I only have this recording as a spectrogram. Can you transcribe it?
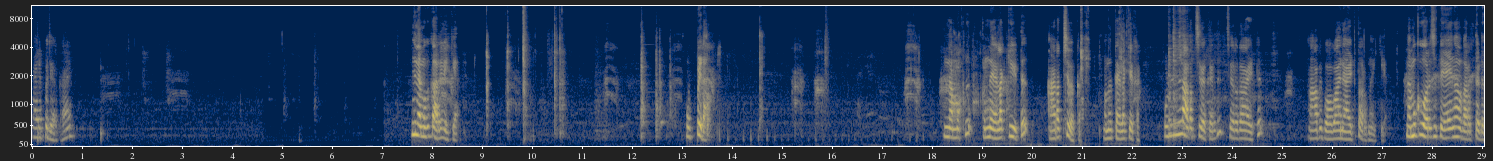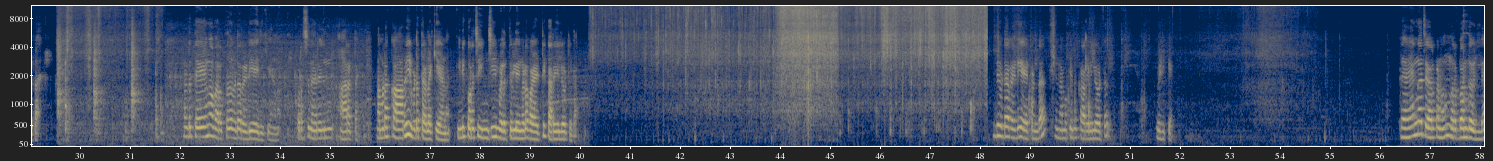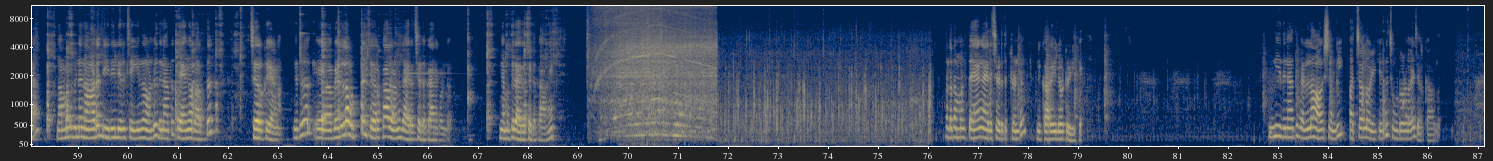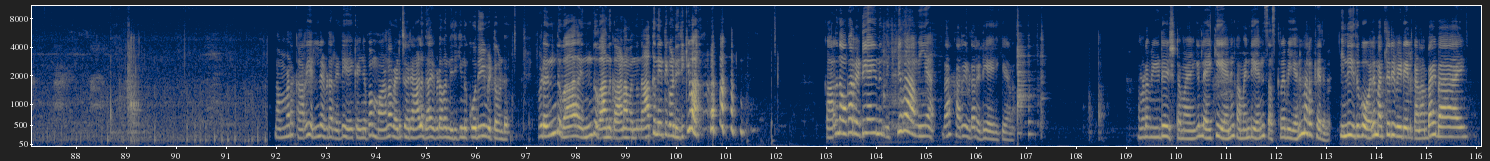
അരപ്പ് ചേർക്കാം. ഇനി നമുക്ക് കറി വയ്ക്കാം ഉപ്പിടാം. നമുക്ക് ഒന്ന് ഇളക്കിയിട്ട് അടച്ചു വെക്കാം. ഒന്ന് തിളക്കട്ടെ ഫുള്ള് അടച്ചു വെക്കരുത്. ചെറുതായിട്ട് ആവി പോവാനായിട്ട് തുറന്നു വയ്ക്കുക നമുക്ക് കുറച്ച് തേങ്ങ വറുത്തെടുക്കാം. നമ്മുടെ തേങ്ങ വറുത്തത് ഇവിടെ റെഡി ആയിരിക്കുകയാണ്. കുറച്ച് നേരം ആറട്ടെ. നമ്മുടെ കറി ഇവിടെ തിളക്കുകയാണ് ഇനി കുറച്ച് ഇഞ്ചിയും വെളുത്തുള്ളിയും കൂടെ വഴറ്റി കറിയിലോട്ട് ഇടാം. ഇതിവിടെ റെഡി ആയിട്ടുണ്ട്. നമുക്കിത് കറിയിലോട്ട് ഒഴിക്കാം. തേങ്ങ ചേർക്കണം നിർബന്ധമില്ല. നമ്മൾ പിന്നെ നാടൻ രീതിയിൽ ഇത് ചെയ്യുന്നതുകൊണ്ട് ഇതിനകത്ത് തേങ്ങ വറുത്ത് ചേർക്കുകയാണ്. ഇത് വെള്ളം ഒട്ടും ചേർക്കാതെ വേണം ഇത് അരച്ചെടുക്കാനെ കൊണ്ട്. നമുക്കിത് അരച്ചെടുക്കാമേ. എന്നിട്ട് നമ്മൾ തേങ്ങ അരച്ചെടുത്തിട്ടുണ്ട്. ഇനി കറിയിലോട്ട് ഒഴിക്കാം. ഇനി ഇതിനകത്ത് വെള്ളം ആവശ്യമെങ്കിൽ പച്ചവെള്ളം ഒഴിക്കരുത് ചൂടുവെള്ളമേ ചേർക്കാവുള്ളൂ. നമ്മുടെ കറി എല്ലാം ഇവിടെ റെഡി ആയി കഴിഞ്ഞപ്പോൾ മണം അടിച്ച ഒരാൾ ഇതാ ഇവിടെ വന്നിരിക്കുന്നു കൊതിയും വിട്ടുകൊണ്ട് ഇവിടെ എന്ത് വാ എന്ത് വാന്ന് കാണാൻ വന്ന് നാക്ക് നീട്ടിക്കൊണ്ടിരിക്കുക കറി നോക്കാൻ റെഡിയായി നിൽക്കുക മിയ. ഇതാ കറി ഇവിടെ റെഡി ആയിരിക്കുകയാണ്. നമ്മുടെ വീഡിയോ ഇഷ്ടമായെങ്കിൽ ലൈക്ക് ചെയ്യാനും കമന്റ് ചെയ്യാനും സബ്സ്ക്രൈബ് ചെയ്യാനും മറക്കരുത്. ഇനി ഇതുപോലെ മറ്റൊരു വീഡിയോയിൽ കാണാം. Bye bye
